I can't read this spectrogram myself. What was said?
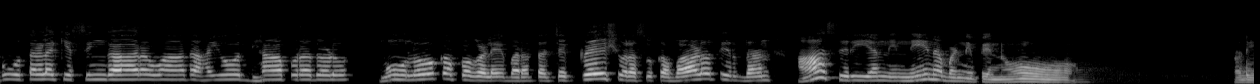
ಭೂತಳಕ್ಕೆ ಸಿಂಗಾರವಾದ ಅಯೋಧ್ಯಾಪುರದೊಳು. ಮೂಲೋಕ ಪೊಗಳೆ, ಭರತ ಚಕ್ರೇಶ್ವರ ಸುಖ ಬಾಳುತ್ತಿರ್ದನ್. ಆ ಸಿರಿಯನ್ ನಿನ್ನೇನ ಬಣ್ಣಿಪೆನು ನೋಡಿ,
